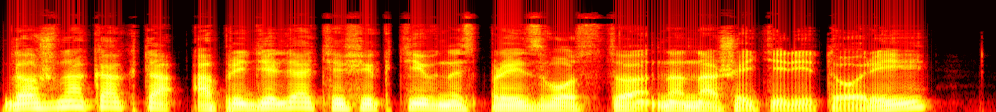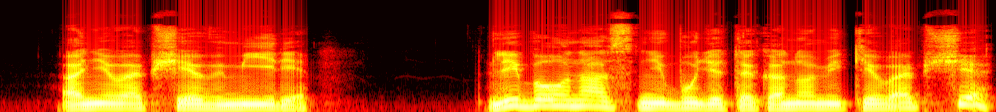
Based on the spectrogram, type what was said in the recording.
должна как-то определять эффективность производства на нашей территории, а не вообще в мире. Либо у нас не будет экономики вообще,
